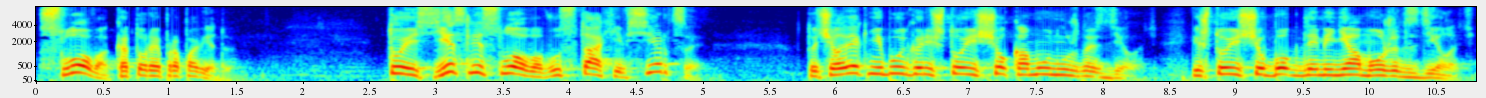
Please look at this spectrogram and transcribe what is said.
Слово, которое проповедую. То есть, если Слово в устах и в сердце, то человек не будет говорить, что еще кому нужно сделать, и что еще Бог для меня может сделать,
